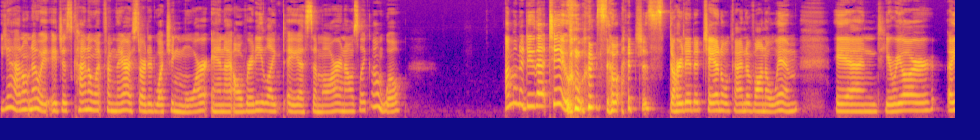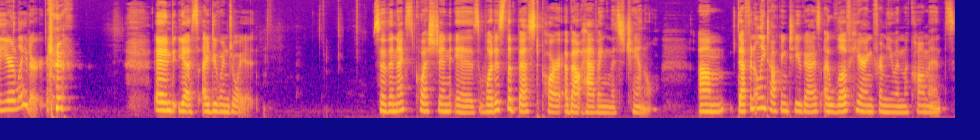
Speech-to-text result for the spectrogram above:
yeah, I don't know. It, it just kind of went from there. I started watching more and I already liked ASMR and I was like, oh, well, I'm going to do that too. so I just started a channel kind of on a whim and here we are a year later. and yes, I do enjoy it. So the next question is What is the best part about having this channel? Um, definitely talking to you guys. I love hearing from you in the comments,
